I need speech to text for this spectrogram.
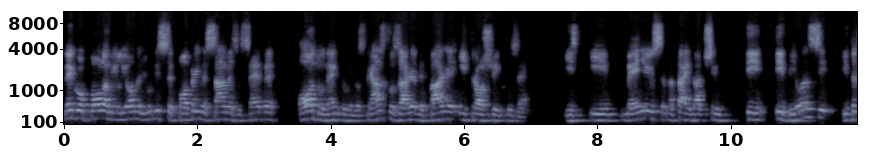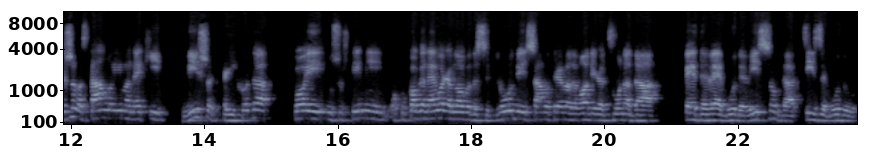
nego pola miliona ljudi se pobrine same za sebe, odu negde u inostranstvo, zarade pare i troše ih u zemlju i, i menjaju se na taj način ti, ti bilansi i država stalno ima neki višak prihoda koji u suštini oko koga ne mora mnogo da se trudi, samo treba da vodi računa da PDV bude visok, da akcize budu e,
